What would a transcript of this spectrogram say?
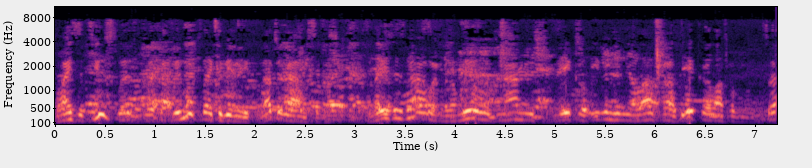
Why is it useless? But papi muksa could be made. That's what Ram says. And he says no. Ramil was mamish mekel, even in the halacha the ikra muksa,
